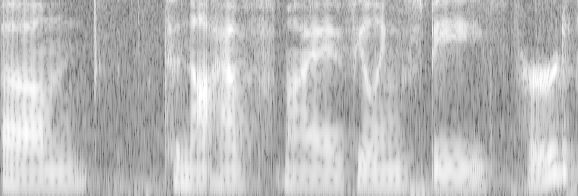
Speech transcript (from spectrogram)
um, to not have my feelings be heard.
